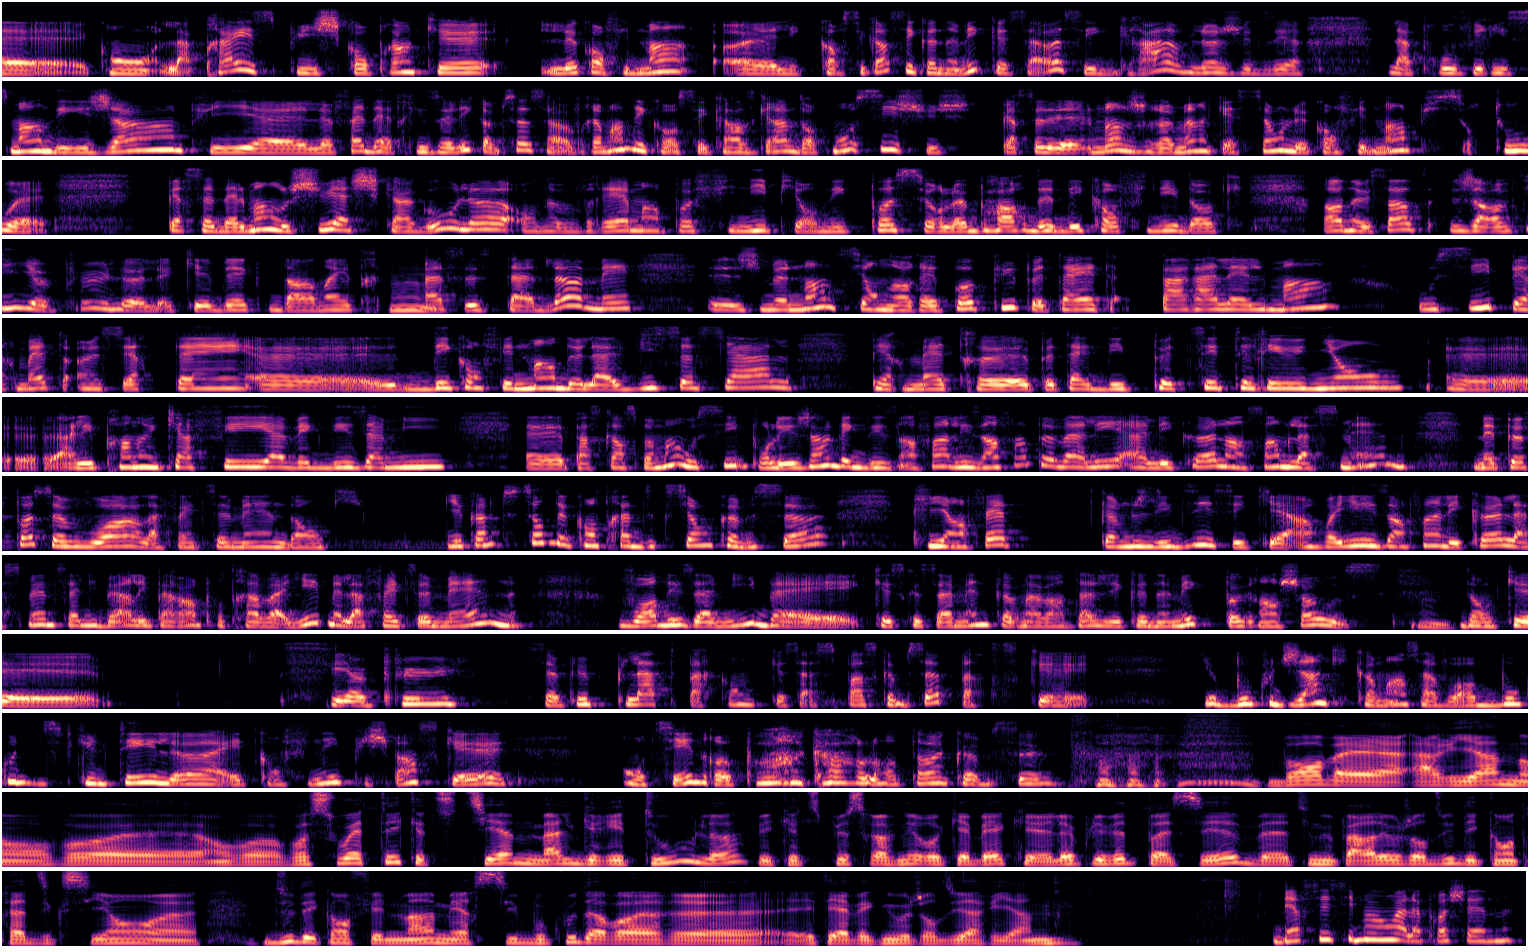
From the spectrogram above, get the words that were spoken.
qu'on, la presse, puis je comprends que le confinement, euh, les conséquences économiques que ça a, c'est grave. Là, je veux dire, l'appauvrissement des gens, puis euh, le fait d'être isolé comme ça, ça a vraiment des conséquences graves. Donc, moi aussi, je suis personnellement, je remets en question le confinement, puis surtout, euh, personnellement, où je suis à Chicago, là, on n'a vraiment pas fini, puis on n'est pas sur le bord de déconfiner. Donc, en un sens, j'envie un peu le Québec d'en être hmm. à ce stade-là, mais je me demande si on n'aurait pas pu peut-être parallèlement aussi permettre un certain euh, déconfinement de la vie sociale, permettre euh, peut-être des petites réunions, euh, aller prendre un café avec des amis, parce qu'en ce moment aussi, pour les gens avec des enfants, les enfants peuvent aller à l'école ensemble la semaine, mais peuvent pas se voir la fin de semaine. Donc, il y a comme toutes sortes de contradictions comme ça. Puis en fait, comme je l'ai dit, c'est qu'envoyer les enfants à l'école, la semaine, ça libère les parents pour travailler, mais la fin de semaine, voir des amis, ben, qu'est-ce que ça amène comme avantage économique? Pas grand-chose. Hmm. Donc, euh, c'est un peu c'est un peu plate, par contre, que ça se passe comme ça parce que il y a beaucoup de gens qui commencent à avoir beaucoup de difficultés là, à être confinés. Puis je pense que on tiendra pas encore longtemps comme ça. bon, ben Ariane, on va, euh, on va, souhaiter que tu tiennes malgré tout, là, puis que tu puisses revenir au Québec euh, le plus vite possible. Tu nous parlais aujourd'hui des contradictions euh, du déconfinement. Merci beaucoup d'avoir été avec nous aujourd'hui, Ariane. Merci Simon, à la prochaine.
